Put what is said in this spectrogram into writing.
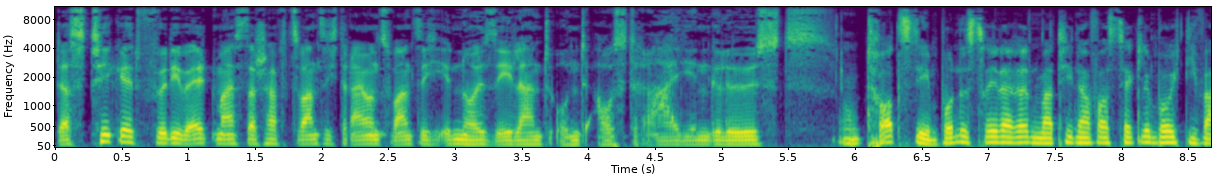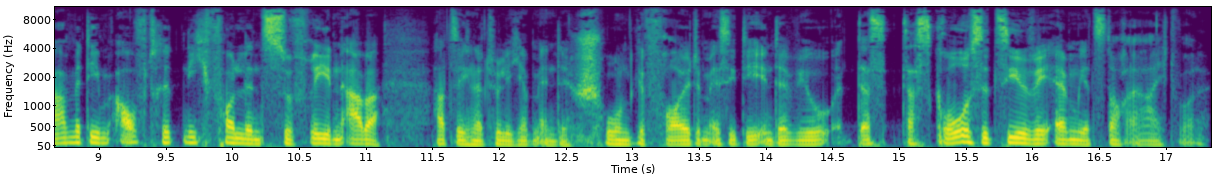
das Ticket für die Weltmeisterschaft 2023 in Neuseeland und Australien gelöst. Und trotzdem, Bundestrainerin Martina Voss-Tecklenburg, die war mit dem Auftritt nicht vollends zufrieden, aber hat sich natürlich am Ende schon gefreut im SED-Interview, dass das große Ziel WM jetzt doch erreicht wurde.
